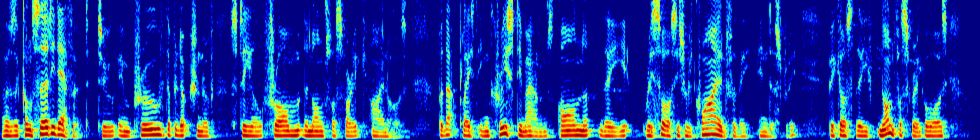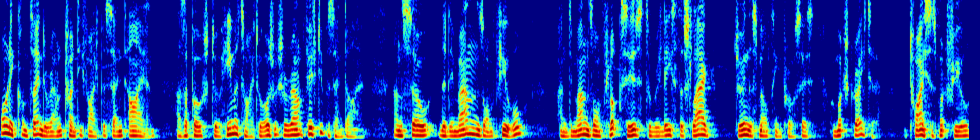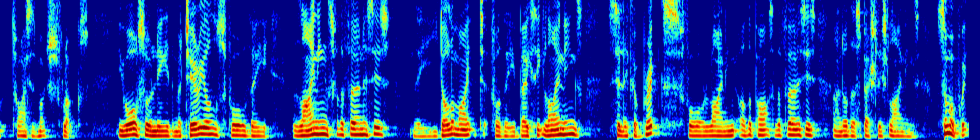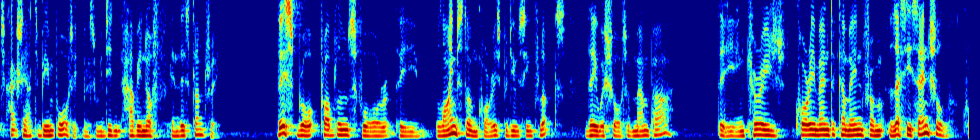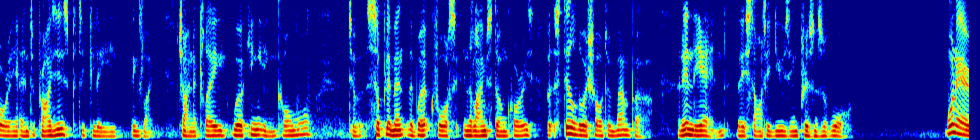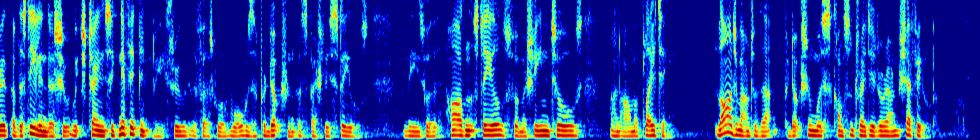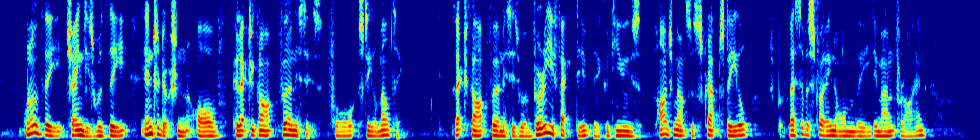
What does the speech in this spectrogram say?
And there was a concerted effort to improve the production of steel from the non phosphoric iron ores but that placed increased demands on the resources required for the industry because the non phosphoric ores only contained around 25% iron, as opposed to hematite ores, which were around 50% iron. And so the demands on fuel and demands on fluxes to release the slag during the smelting process were much greater. Twice as much fuel, twice as much flux. You also need the materials for the linings for the furnaces, the dolomite for the basic linings, silica bricks for lining other parts of the furnaces, and other specialist linings, some of which actually had to be imported because we didn't have enough in this country. This brought problems for the limestone quarries producing flux. They were short of manpower. They encouraged quarrymen to come in from less essential quarry enterprises, particularly things like China clay working in Cornwall to supplement the workforce in the limestone quarries, but still they were short of manpower. And in the end, they started using prisoners of war. One area of the steel industry which changed significantly through the First World War was the production of specialist steels. These were hardened steels for machine tools and armour plating. Large amount of that production was concentrated around Sheffield. One of the changes was the introduction of electric arc furnaces for steel melting. Electric arc furnaces were very effective. They could use large amounts of scrap steel, which put less of a strain on the demand for iron.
